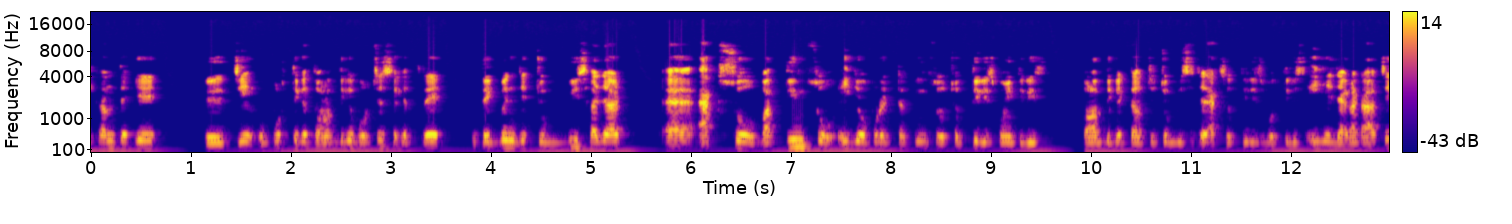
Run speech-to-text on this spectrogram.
এখান থেকে যে উপর থেকে তলার দিকে পড়ছে, সেক্ষেত্রে দেখবেন যে চব্বিশ হাজার একশো বা তিনশো, এই যে উপরেরটা তিনশো ছত্রিশ, পঁয়ত্রিশ, তলার দিকেরটা হচ্ছে চব্বিশ হাজার, একশো তিরিশ, বত্রিশ, এই যে জায়গাটা আছে,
